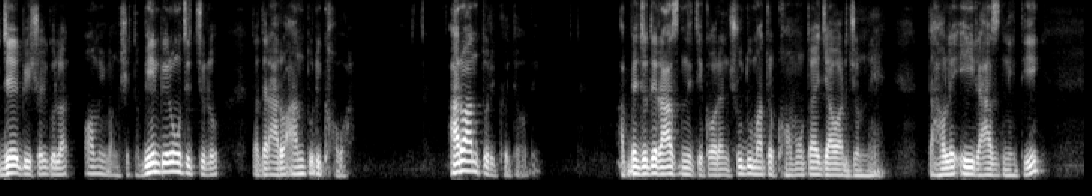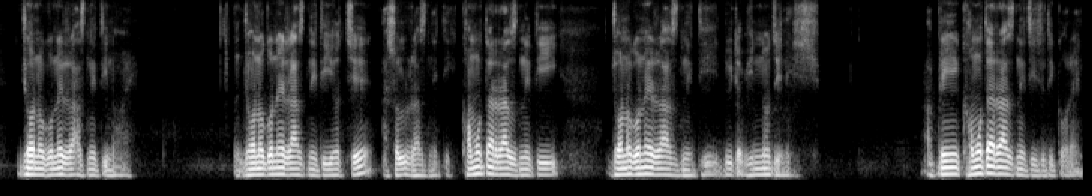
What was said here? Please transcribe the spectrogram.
যে বিষয়গুলো অমীমাংসিত বিএনপিরও উচিত ছিল তাদের আরও আন্তরিক হওয়া। আরও আন্তরিক হইতে হবে। আপনি যদি রাজনীতি করেন শুধুমাত্র ক্ষমতায় যাওয়ার জন্যে, তাহলে এই রাজনীতি জনগণের রাজনীতি নয়। জনগণের রাজনীতি হচ্ছে আসল রাজনীতি। ক্ষমতার রাজনীতি, জনগণের রাজনীতি দুইটা ভিন্ন জিনিস। আপনি ক্ষমতার রাজনীতি যদি করেন,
